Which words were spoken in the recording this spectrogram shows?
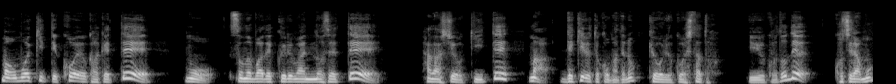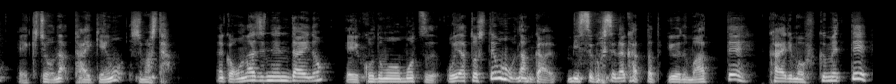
まあ思い切って声をかけて、もうその場で車に乗せて、話を聞いて、まあ、できるとこまでの協力をしたということで、こちらも貴重な体験をしました。なんか同じ年代の、子供を持つ親としてもなんか見過ごせなかったというのもあって、帰りも含めて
